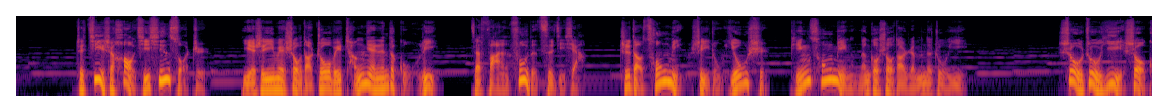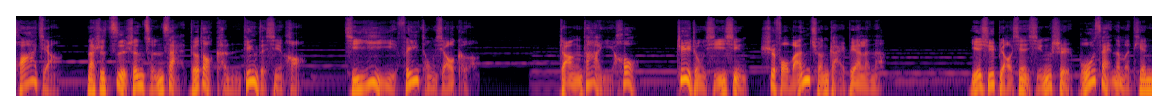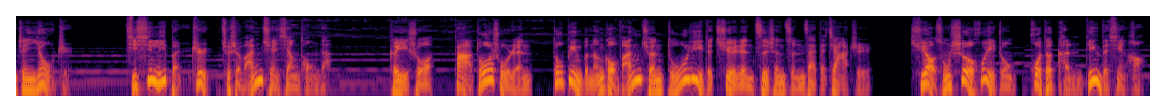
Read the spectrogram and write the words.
这既是好奇心所致，也是因为受到周围成年人的鼓励，在反复的刺激下，知道聪明是一种优势。凭聪明能够受到人们的注意，受注意、受夸奖，那是自身存在得到肯定的信号，其意义非同小可。长大以后，这种习性是否完全改变了呢？也许表现形式不再那么天真幼稚，其心理本质却是完全相同的。可以说，大多数人都并不能够完全独立地确认自身存在的价值。需要从社会中获得肯定的信号，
